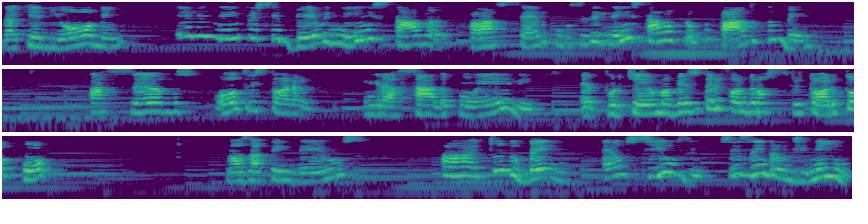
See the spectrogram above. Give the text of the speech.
daquele homem, ele nem percebeu e nem estava, falar sério com vocês, ele nem estava preocupado também. Passamos, outra história engraçada com ele, é porque uma vez o telefone do nosso escritório tocou nós atendemos. Ai, tudo bem, é o Silvio. Vocês lembram de mim?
